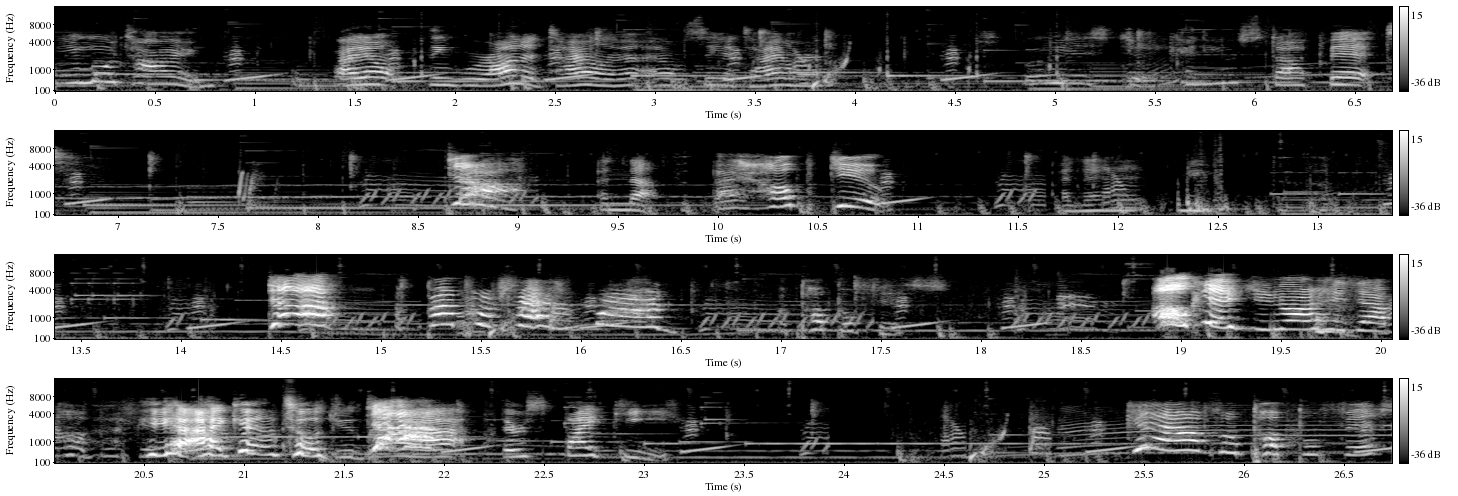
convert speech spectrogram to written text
Need more time. I don't think we're on a time limit. I don't see a timer. Let me just do. Can you stop it? Duh! Enough with I helped you. I didn't need the help. Duh! fish. Okay, do not hit that fish. Yeah, I could have told you that. They're spiky. Can I have a puffer fish?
